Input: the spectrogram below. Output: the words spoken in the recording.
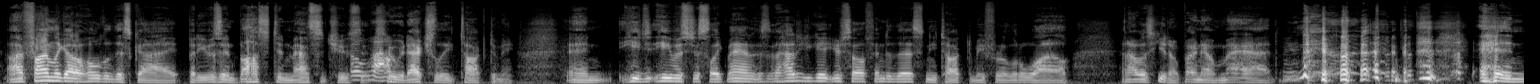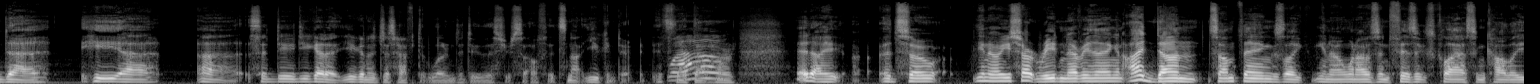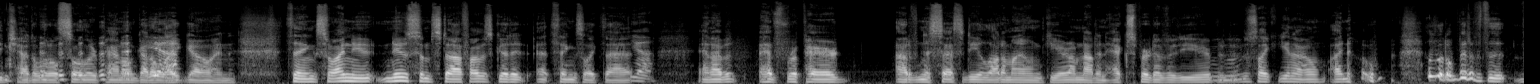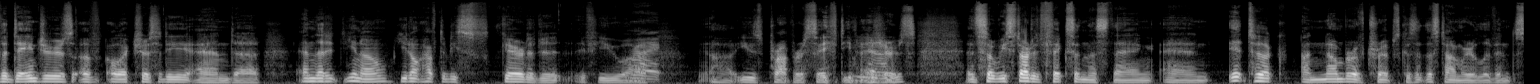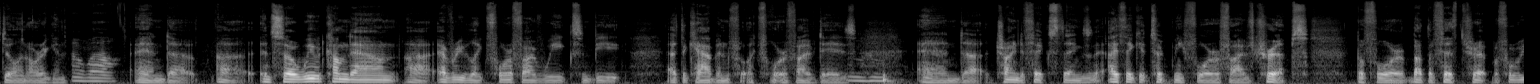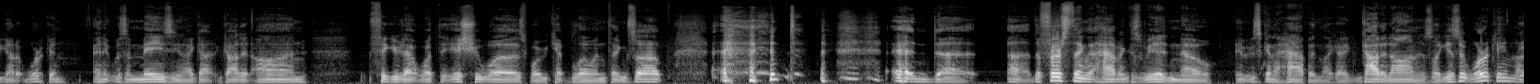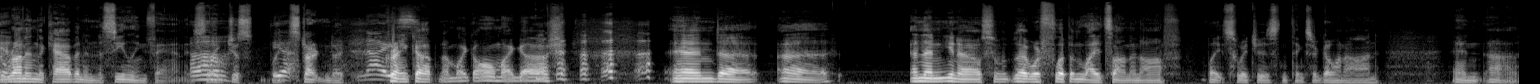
I finally got a hold of this guy, but he was in Boston, Massachusetts, Oh, wow. who would actually talk to me, and he he was just like, "Man, how did you get yourself into this?" And he talked to me for a little while, and I was, you know, by now mad, and uh, he uh, uh, said, "Dude, you gotta, you're gonna just have to learn to do this yourself. It's not, you can do it. It's not that hard." And I, and so you know, you start reading everything, and I'd done some things like you know when I was in physics class in college, had a little solar panel, got a light going, things. So I knew knew some stuff. I was good at, at things like that. Yeah. and I would have repaired out of necessity a lot of my own gear. I'm not an expert of it here, but Mm-hmm. it was like you know I know a little bit of the the dangers of electricity and uh, and that it you know you don't have to be scared of it if you uh, Right. Uh, use proper safety Yeah. measures. And so we started fixing this thing, and it took a number of trips because at this time we were living still in Oregon, Oh wow. and uh, uh, and so we would come down uh, every like four or five weeks and be at the cabin for like four or five days, and uh, trying to fix things. And I think it took me four or five trips before about the fifth trip before we got it working, and it was amazing. I got got it on figured out what the issue was, why we kept blowing things up, and, and uh, uh, the first thing that happened because we didn't know it was going to happen. Like I got it on, it's like, is it working? I run in the cabin and the ceiling fan is Oh, like just like yeah. starting to Nice. crank up, and I'm like, oh my gosh, and uh, uh, and then you know, so we're flipping lights on and off, light switches, and things are going on, and uh,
